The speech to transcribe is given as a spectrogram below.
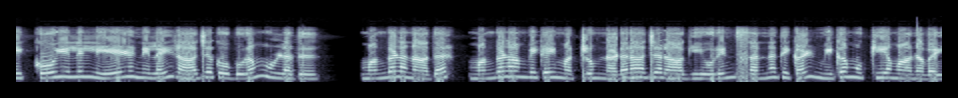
இக்கோயிலில் ஏழு நிலை ராஜகோபுரம் உள்ளது. மங்களநாதர் மங்களாம்பிகை மற்றும் நடராஜர் ஆகியோரின் சன்னதிகள் மிக முக்கியமானவை.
